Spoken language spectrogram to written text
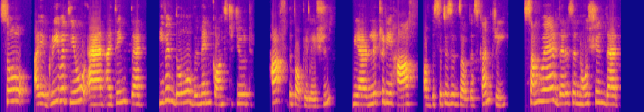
So I agree with you, and I think that even though women constitute half the population, we are literally half of the citizens of this country. Somewhere there is a notion that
